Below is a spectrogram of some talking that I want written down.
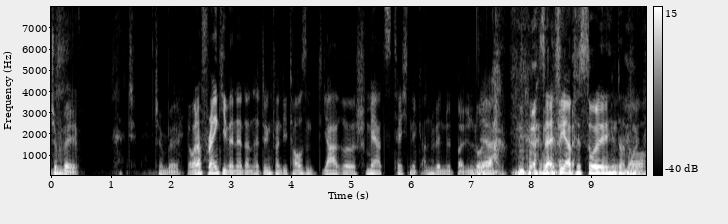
Jimbei. Jimbei. Ja, oder Frankie, wenn er dann halt irgendwann die 1000 Jahre Schmerztechnik anwendet bei den Leuten. Ja, Seine Fingerpistole in den Hintern. genau.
